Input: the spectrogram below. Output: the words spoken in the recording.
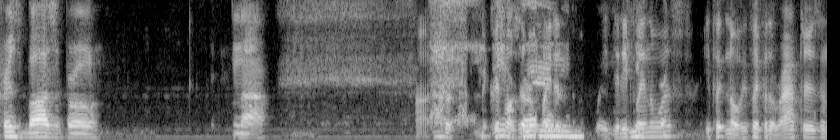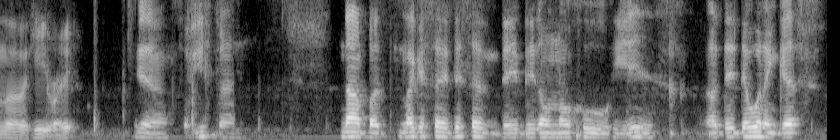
Chris Bosh, bro. Nah, Uh, Chris, Chris He's Paul never played in. Wait, did he play in the West? He played. No, he played for the Raptors and the Heat, right? yeah. So Eastern. Nah, but like I said, they said they, they don't know who he is. Uh, they they wouldn't guess.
